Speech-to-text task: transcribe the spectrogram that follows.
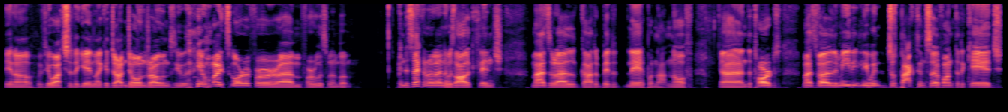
you know, if you watch it again, like a Jon Jones round, you, you might score it for um for Usman. But in the second round, it was all clinch. Masvidal got a bit late, but not enough. Uh, and the third, Masvidal immediately went just backed himself onto the cage.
